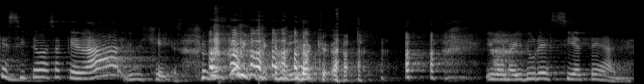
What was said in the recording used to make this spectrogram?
que sí te vas a quedar. Yo dije, es que yo nunca dije que me iba a quedar. y bueno, ahí duré siete años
